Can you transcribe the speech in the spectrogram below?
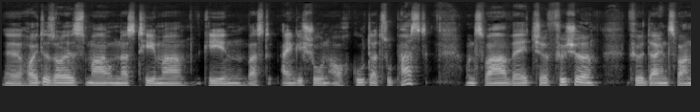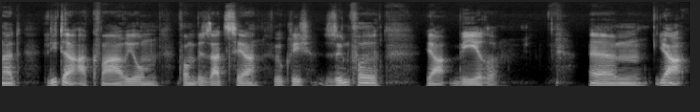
Äh, heute soll es mal um das Thema gehen, was eigentlich schon auch gut dazu passt. Und zwar, welche Fische für dein 200 Liter Aquarium vom Besatz her wirklich sinnvoll ja, wäre. Ähm, ja,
